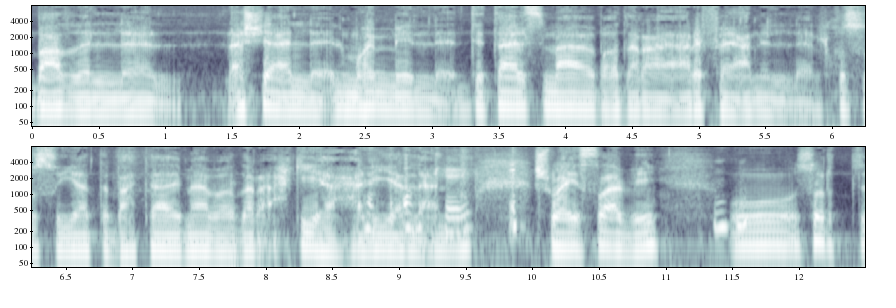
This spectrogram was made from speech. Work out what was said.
بعض ال- الأشياء المهمة الديتايلز ما بقدر أعرفها يعني الخصوصيات تبعتها ما بقدر أحكيها حاليا لأنه. شوي صعبة. وصرت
